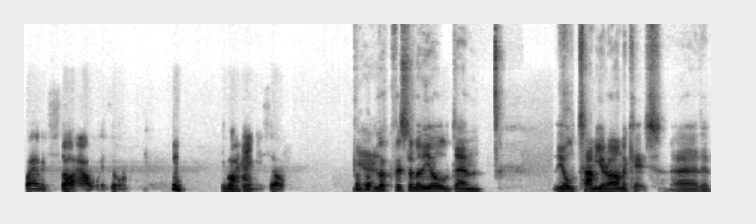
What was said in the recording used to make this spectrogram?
whatever to start out with, or you might hang yourself. yeah, look for some of the old um, the old Tamiya armor kits, uh, the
